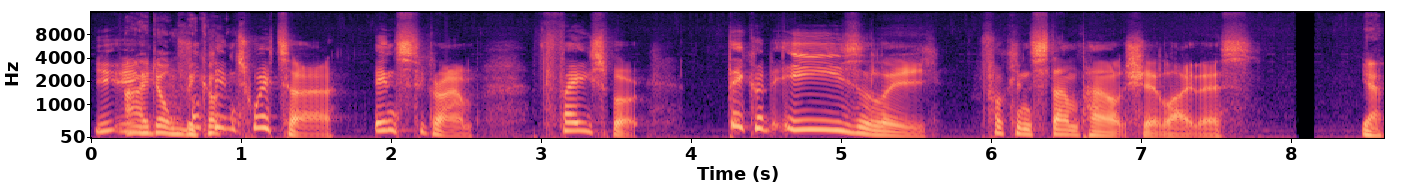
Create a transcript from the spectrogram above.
You, I don't fucking because Twitter, Instagram, Facebook. They could easily fucking stamp out shit like this. Yeah,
